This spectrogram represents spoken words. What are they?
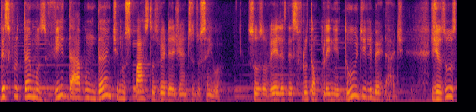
desfrutamos vida abundante nos pastos verdejantes do Senhor. Suas ovelhas desfrutam plenitude e liberdade. Jesus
